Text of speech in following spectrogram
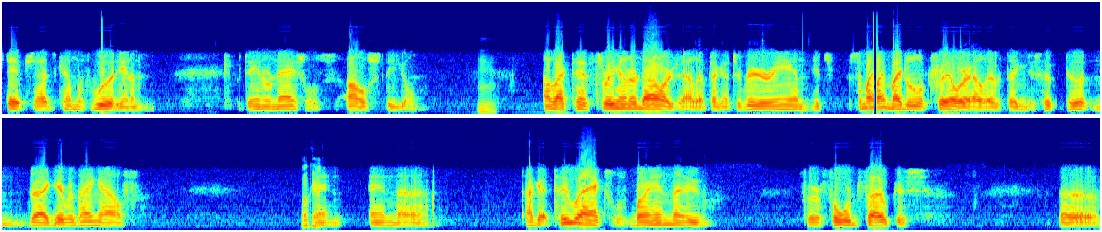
step sides come with wood in them, but the international's all steel. Hmm. I like to have three hundred dollars out of it. I got the rear end. It's somebody made a little trailer out of it. They can just hook to it and drag everything off. Okay. And and uh I got two axles brand new for a Ford Focus. Uh,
